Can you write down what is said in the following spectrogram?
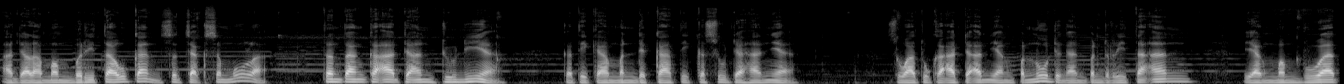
adalah memberitahukan sejak semula tentang keadaan dunia ketika mendekati kesudahannya. Suatu keadaan yang penuh dengan penderitaan yang membuat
